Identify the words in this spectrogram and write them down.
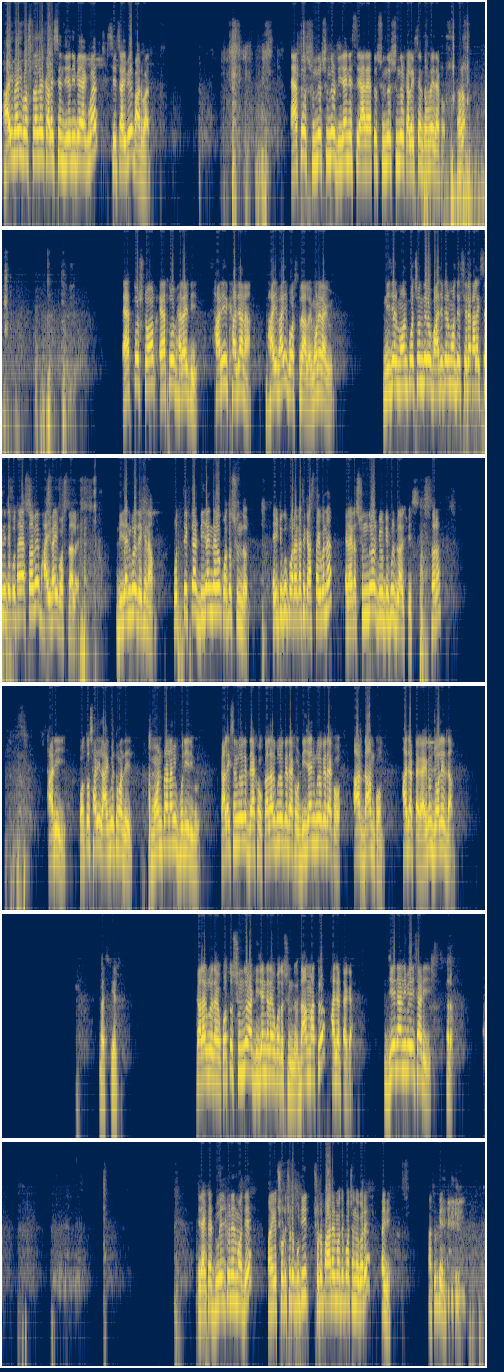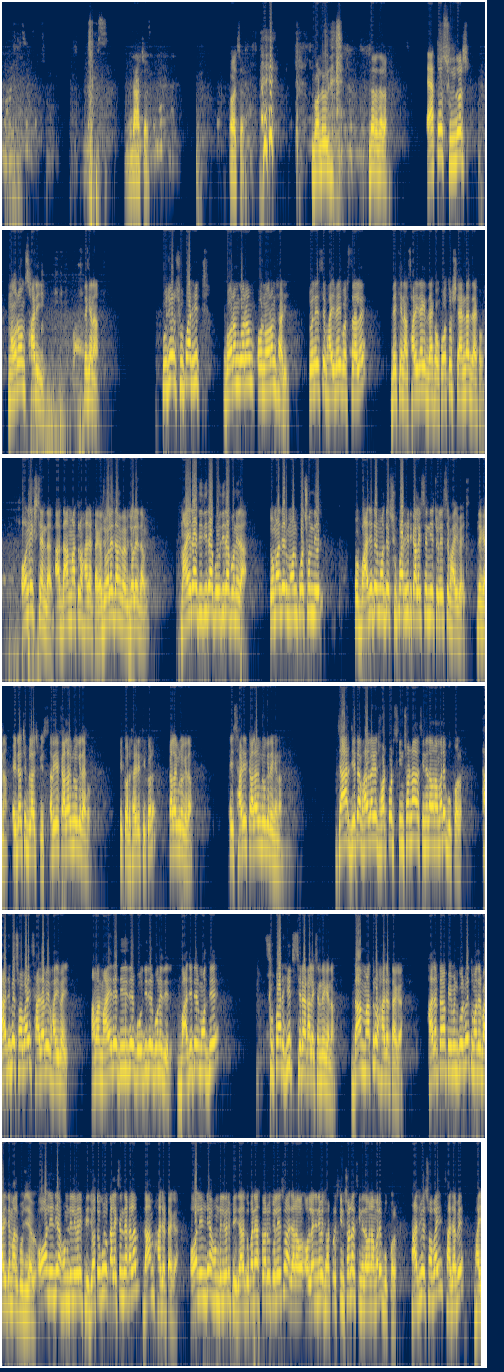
ভাই ভাই বস্ত্রালয়ের কালেকশন যে নিবে একবার, সে চাইবে বারবার। এত সুন্দর সুন্দর ডিজাইন এসছে আর এত সুন্দর সুন্দর কালেকশন তোমরাই দেখো। ধরো। এত স্টক এত ভ্যারাইটি শাড়ির খাজানা। ভাই ভাই বস্ত্রালয়, মনে রাখবে। নিজের মন পছন্দের ও বাজেটের মধ্যে সেরা কালেকশন নিতে কোথায় আসতে হবে? ভাই ভাই বস্ত্রালয় ডিজাইনগুলো দেখে নাও। প্রত্যেকটা ডিজাইন দেখো কত সুন্দর। এইটুকু পরের কাছে কাজ থাকবে না। এটা একটা সুন্দর বিউটিফুল ব্লাউজ পিস ধরো। শাড়ি। কত শাড়ি লাগবে তোমাদের? মন প্রাণ আমি ভরিয়ে দিব। কালেকশনগুলোকে দেখো কালারগুলোকে দেখো ডিজাইনগুলোকে দেখো। আর দাম কম। হাজার টাকা, একদম জলের দাম। ঠিক কালারগুলো দেখো, কত সুন্দর আর ডিজাইনটা দেখো কত সুন্দর। দাম মাত্র হাজার টাকা। যে না নিবে এই শাড়ি। ধরো। এটা একটা ডুয়েল টোনের মধ্যে, অনেকে ছোট ছোট বুটির, ছোট পাহাড়ের মধ্যে পছন্দ করে। পাইবে? আসল কে? আঁচল আচ্ছা। গন্ডগোল। ধরো ধরো। এত সুন্দর নরম শাড়ি, দেখে না পুজোর সুপারহিট, গরম গরম ও নরম শাড়ি। চলে এসে ভাই ভাই বস্ত্রালয়। দেখে নাও শাড়িটাকে দেখো, কত স্ট্যান্ডার্ড দেখো, অনেক স্ট্যান্ডার্ড আর দাম মাত্র হাজার টাকা, জলের দামে পাবে, জলের দামে। মায়েরা, দিদিরা, বৌদিরা, বোনেরা, তোমাদের মন পছন্দের ও বাজেটের মধ্যে সুপারহিট কালেকশন নিয়ে চলে এসেছে ভাই ভাই, দেখে নাও, এটা হচ্ছে ব্লাউজ পিস আর এই কালারগুলোকে দেখো, ঠিক করো শাড়ি ঠিক করো কালারগুলোকে দাও, এই শাড়ির কালারগুলোকে দেখে নাও। যার যেটা ভালো লাগে ঝটপট স্ক্রিনশট না সিনে দাও নাম্বারে বুক করো। সাজবে সবাই, সাজাবে ভাই ভাই। আমার মায়েদের, দিদিদের, বৌদিদের, বোনেদের বাজেটের মধ্যে সুপার হিট সেরা কালেকশন দেখে নাও। দাম মাত্র হাজার টাকা। হাজার টাকা পেমেন্ট করবে, তোমাদের বাড়িতে মাল পৌঁছে যাবে। All India home delivery free যতগুলো কালেকশন দেখালাম, দাম হাজার টাকা। All India home delivery free যারা দোকানে আসতে পারবে, চলে এসো। আর যারা অনলাইনে নেবে, ঝটপট স্ক্রিনশট না কিনে দেওয়া নাম্বারে বুক করো। সাজবে সবাই, সাজাবে ভাই ভাই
